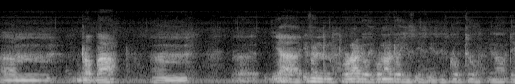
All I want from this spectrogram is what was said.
um, Drogba. Um, uh, yeah, even Ronaldo. Ronaldo is, is, is, is good too. You know, there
